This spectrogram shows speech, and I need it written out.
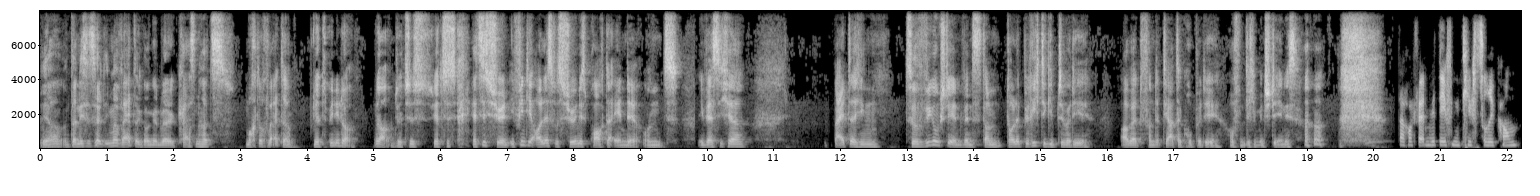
ja, und dann ist es halt immer weitergegangen, weil Carsten hat's, macht auch weiter. Jetzt bin ich da. Ja, und jetzt ist, jetzt ist, jetzt ist schön. Ich finde ja alles, was schön ist, braucht ein Ende. Und ich werde sicher weiterhin zur Verfügung stehen, wenn es dann tolle Berichte gibt über die Arbeit von der Theatergruppe, die hoffentlich im Entstehen ist. Darauf werden wir definitiv zurückkommen.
